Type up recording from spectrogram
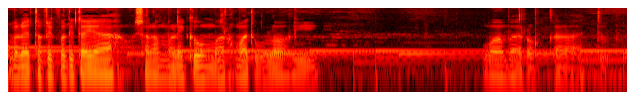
Melihat Taufik Wassalamualaikum warahmatullahi wabarakatuh.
